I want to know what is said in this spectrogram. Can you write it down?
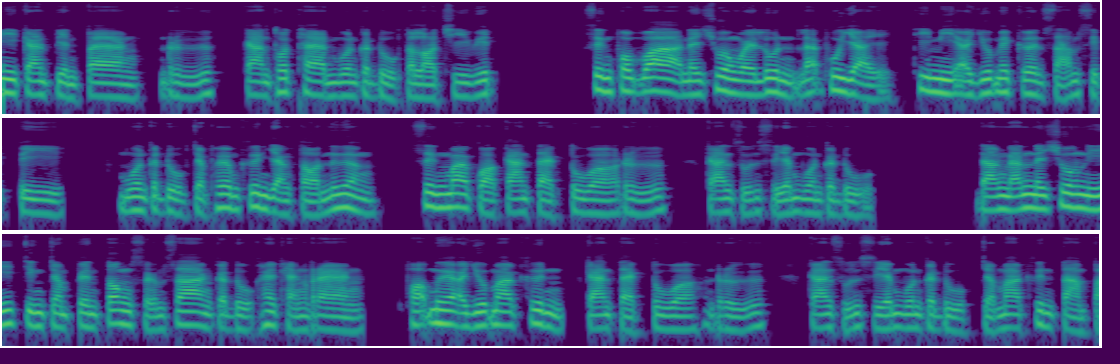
มีการเปลี่ยนแปลง หรือการทดแทนมวลกระดูกตลอดชีวิตซึ่งพบว่าในช่วงวัยรุ่นและผู้ใหญ่ที่มีอายุไม่เกิน 30 ปี มวลกระดูกจะเพิ่มขึ้นอย่างต่อเนื่อง ซึ่งมากกว่าการแตกตัวหรือการสูญเสียมวลกระดูก ดังนั้นในช่วงนี้จึงจำเป็นต้องเสริมสร้างกระดูกให้แข็งแรง เพราะเมื่ออายุมากขึ้น การแตกตัวหรือการสูญเสียมวลกระดูกจะมากขึ้นตามไป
